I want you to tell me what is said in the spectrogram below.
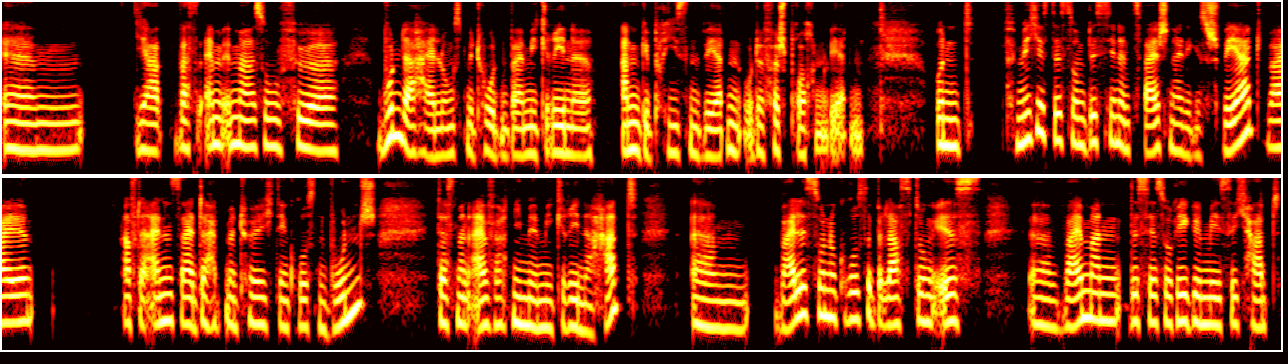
ähm, ja, was einem immer so für Wunderheilungsmethoden bei Migräne angepriesen werden oder versprochen werden. Und für mich ist das so ein bisschen ein zweischneidiges Schwert, weil auf der einen Seite hat man natürlich den großen Wunsch, dass man einfach nie mehr Migräne hat, ähm, weil es so eine große Belastung ist, äh, weil man das ja so regelmäßig hat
